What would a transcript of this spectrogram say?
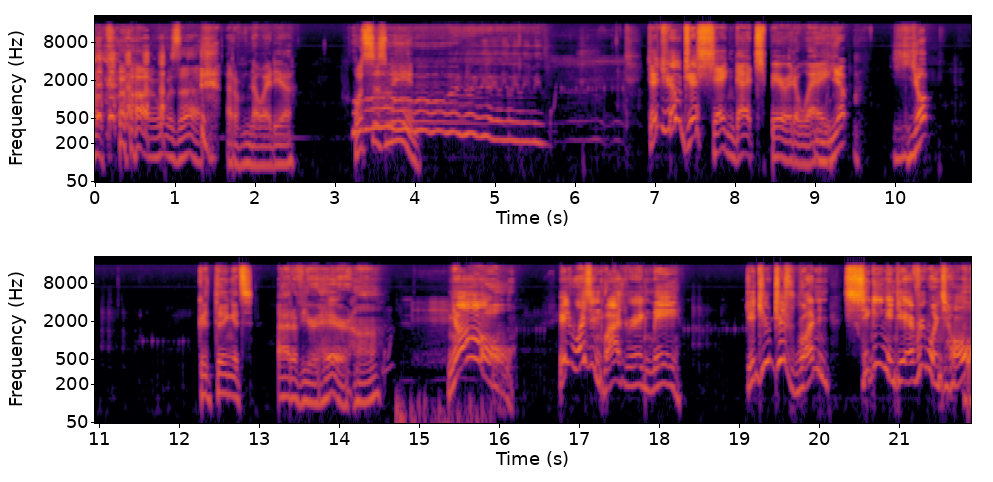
Oh God, what was that? I have no idea. What's this mean? Did you just sing that spirit away? Yep. Yup. Good thing it's out of your hair, huh? No! It wasn't bothering me. Did you just run singing into everyone's home?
